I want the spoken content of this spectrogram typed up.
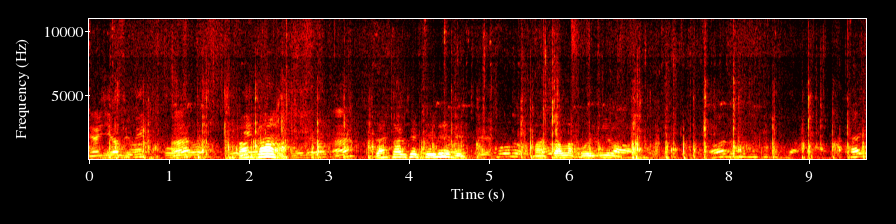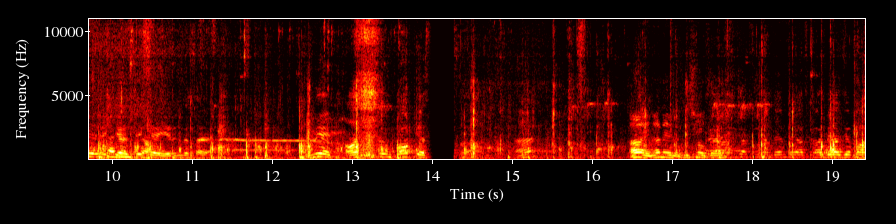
Enerji yazıyor mu? Ha? Kanka. Ha? Ben sana bir şey söyleyeyim mi? Maşallah oynuyor. Teker teker yerinde sayar. Ümit aslında kopyası. Aynen öyle. Bir şey olsa. Bembeyaz kar beyaz yapar.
